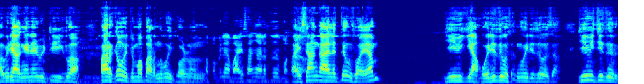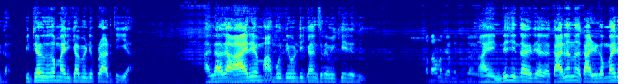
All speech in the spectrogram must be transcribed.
അവർ അങ്ങനെ വിട്ടിരിക്കുക പറക്കം പറ്റുമ്പോൾ പറന്ന് പോയിക്കൊള്ളണമെന്ന് അപ്പൊ പിന്നെ വയസ്സാം കാലത്ത് മക്ക- വയസ്സാം കാലത്ത് സ്വയം ജീവിക്കുക. ഒരു ദിവസം ഒരു ദിവസം ജീവിച്ച് തീർക്കുക. പിറ്റേ ദിവസം മരിക്കാൻ വേണ്ടി പ്രാർത്ഥിക്കുക. അല്ലാതെ ആരെയും ആ ബുദ്ധിമുട്ടിക്കാൻ ശ്രമിക്കരുത്. അതാണോ ചേട്ടൻ ചിന്ത? ആ എന്റെ ചിന്താഗതി അതാ. കാരണം എന്താ? കഴുകന്മാർ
